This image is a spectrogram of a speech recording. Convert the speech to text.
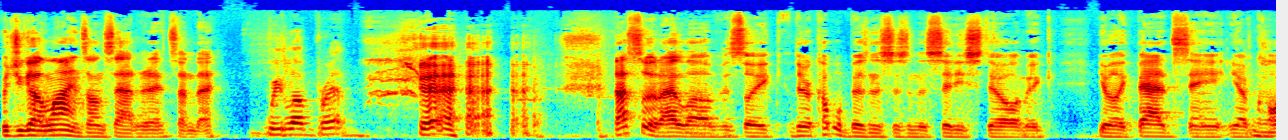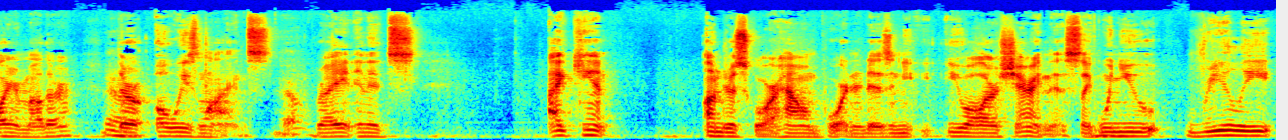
But you got lines on Saturday and Sunday. we love bread. That's what I love. Is like there are a couple businesses in the city still. I mean, you have like Bad Saint. You have Call Your Mother. Yeah. There are always lines, Yeah. right? And it's I can't underscore how important it is, and you, you all are sharing this. Like when you really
